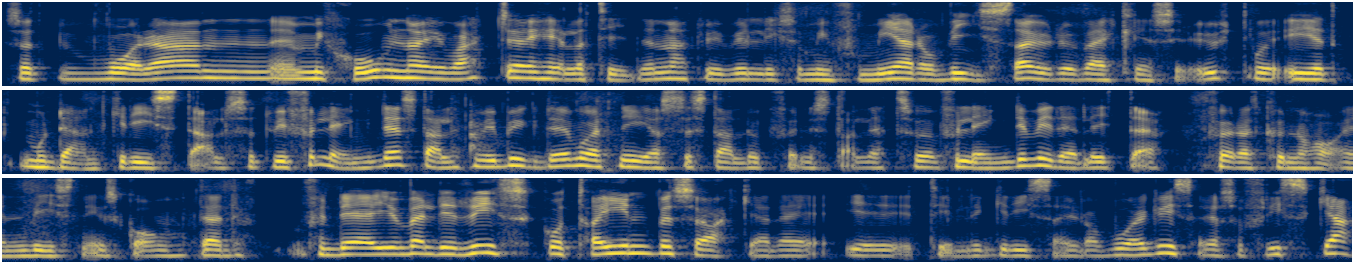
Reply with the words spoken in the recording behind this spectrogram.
Så att våran eh, mission har ju varit eh, hela tiden att vi vill liksom informera och visa hur det verkligen ser ut i ett modernt grisstall. Så att vi förlängde stallet, när vi byggde vårt nyaste stall, uppfödningsstallet, så förlängde vi det lite för att kunna ha en visningsgång. Där, för det är ju väldigt risk att ta in besökare i, till grisar idag. Våra grisar är så friska.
